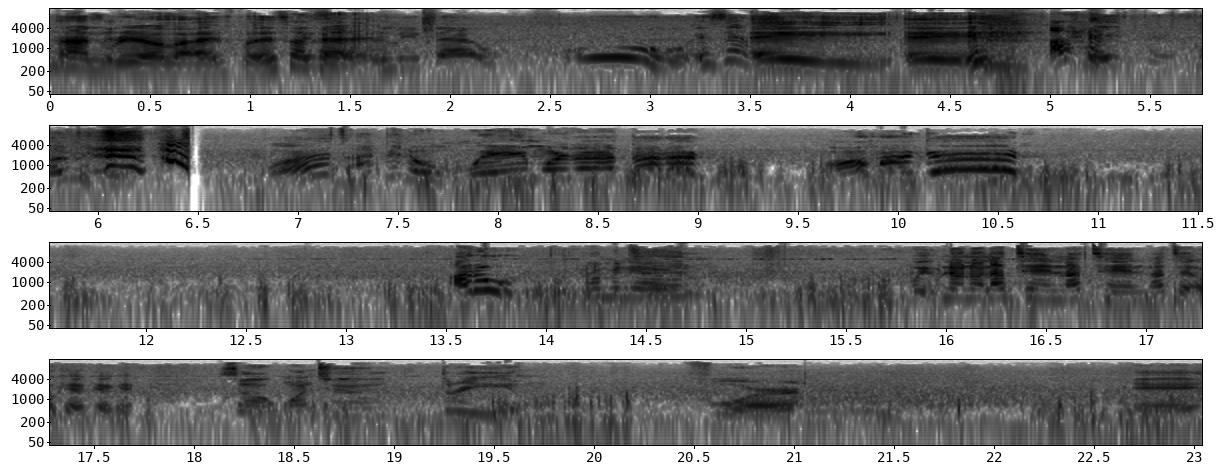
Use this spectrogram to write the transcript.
Not in real life, but it's Is it okay. really that? Ooh, is it? Hey, hey. I hate this. Let me. what? I've been away more than I thought. I. Oh my god. I don't. How many? Ten? Wait, no, no, not ten, not ten, not ten. Okay, okay, okay. So one, two, three, four. Okay.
